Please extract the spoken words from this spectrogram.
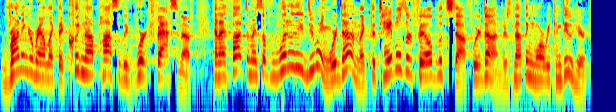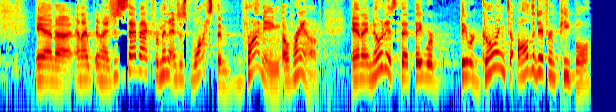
Running around like they could not possibly work fast enough. And I thought to myself, what are they doing? We're done. Like the tables are filled with stuff. We're done. There's nothing more we can do here. And, uh, and, I, and I just sat back for a minute and just watched them running around. And I noticed that they were they were going to all the different people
